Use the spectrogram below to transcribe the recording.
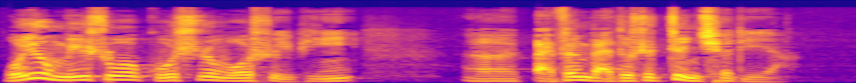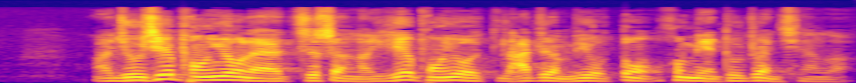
我又没说国师我水平，呃，百分百都是正确的呀。啊，有些朋友呢止损了，有些朋友拿着没有动，后面都赚钱了。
